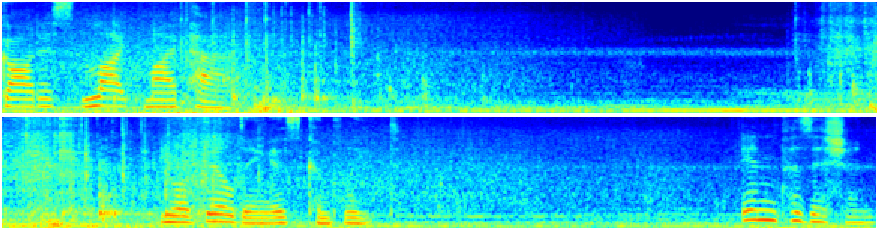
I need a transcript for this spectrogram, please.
Goddess, light my path. Your building is complete. In position.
